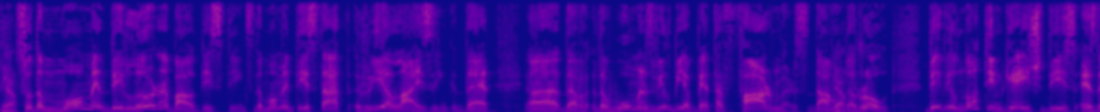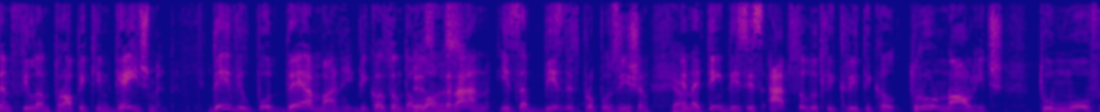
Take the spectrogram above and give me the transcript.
Yeah. So the moment they learn about these things, the moment they start realizing that uh, the the women will be a better farmers down Yeah. the road, they will not engage this as a philanthropic engagement. They will put their money because on the long run, it's a business proposition. Yeah. And I think this is absolutely critical true knowledge to move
